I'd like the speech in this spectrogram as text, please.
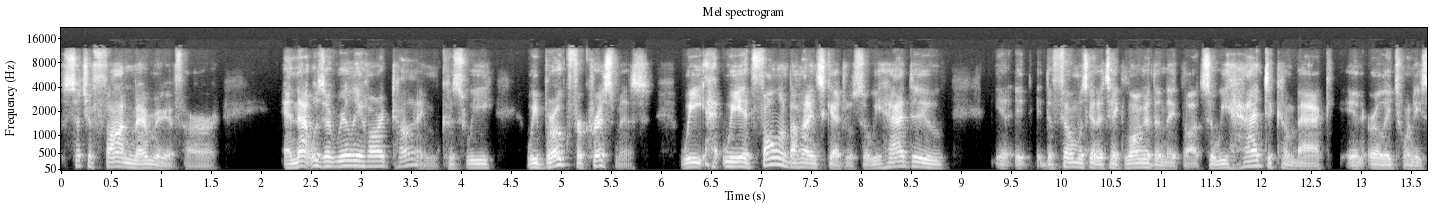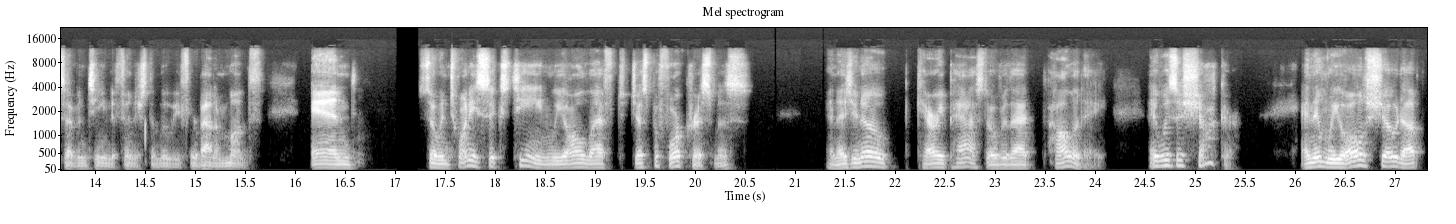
such a fond memory of her and that was a really hard time because we we broke for christmas. We we had fallen behind schedule so we had to you know, it, the film was going to take longer than they thought so we had to come back in early 2017 to finish the movie for about a month. And so in 2016, we all left just before Christmas. And as you know, Carrie passed over that holiday. It was a shocker. And then we all showed up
